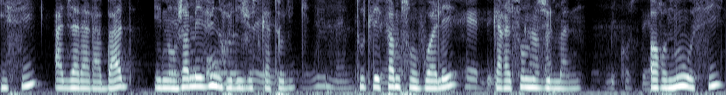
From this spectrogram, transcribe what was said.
Ici, à Jalalabad, ils n'ont jamais vu une religieuse catholique. Toutes les femmes sont voilées car elles sont musulmanes. Or, nous aussi,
